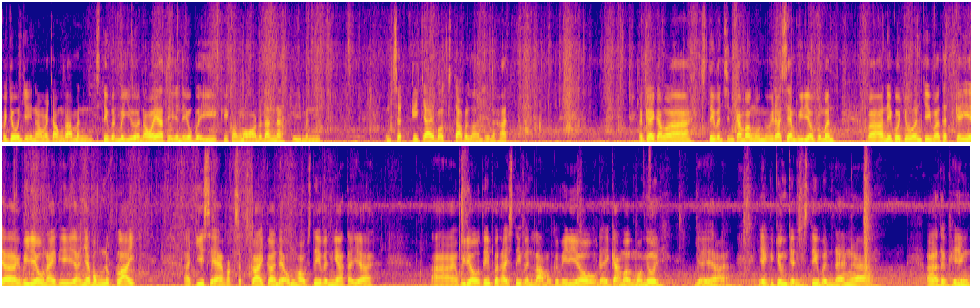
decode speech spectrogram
cô chú anh chị nào mà trồng đã mình Steven mới vừa nói á, thì nếu bị cái con mò nó đánh á, thì mình mình xịt cái chai bớt stop lên thì nó hết. Ok cảm ơn Steven xin cảm ơn mọi người đã xem video của mình. Và nếu cô chú anh chị mà thích cái video này thì nhớ bấm nút like à, chia sẻ và subscribe kênh để ủng hộ Steven nha. Tại à, à, video tiếp có thể Steven làm một cái video để cảm ơn mọi người về à, về cái chương trình Steven đang à, à, thực hiện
